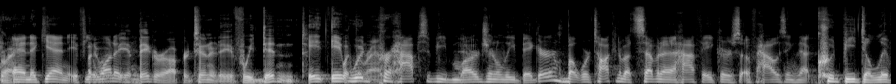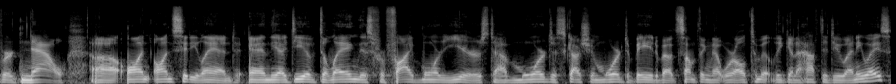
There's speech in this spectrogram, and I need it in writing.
Right. And again, if you want to be a bigger opportunity if we didn't. It, it would perhaps be marginally bigger, but we're talking about seven and a half acres of housing that could be delivered now uh, on on city land. And the idea of delaying this for five more years to have more discussion more debate about something that we're ultimately going to have to do anyways.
